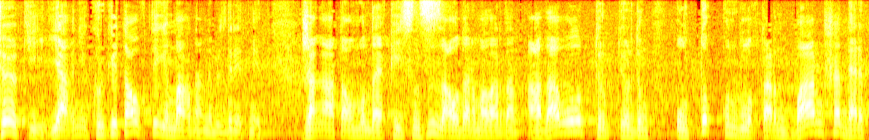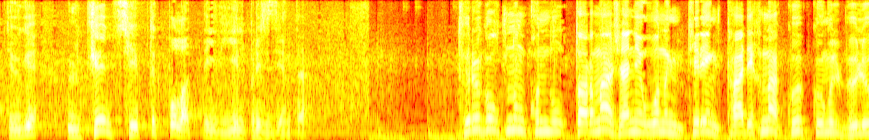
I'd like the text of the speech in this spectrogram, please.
Turkey, яғни күркетауық деген мағынаны білдіретін еді. Жаңа атау мұндай қисынсыз аудармалардан ада болып, түріктердің ұлттық құндылықтарын барынша дәріптеуге үлкен септік болады дейді ел президенті түрік ұлтының құндылықтарына және оның терең тарихына көп көңіл бөле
